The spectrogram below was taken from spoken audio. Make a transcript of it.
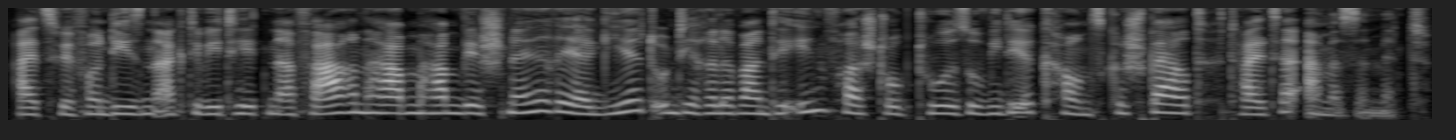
Als wir von diesen Aktivitäten erfahren haben, haben wir schnell reagiert und die relevante Infrastruktur sowie die Accounts gesperrt, teilte Amazon mit.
